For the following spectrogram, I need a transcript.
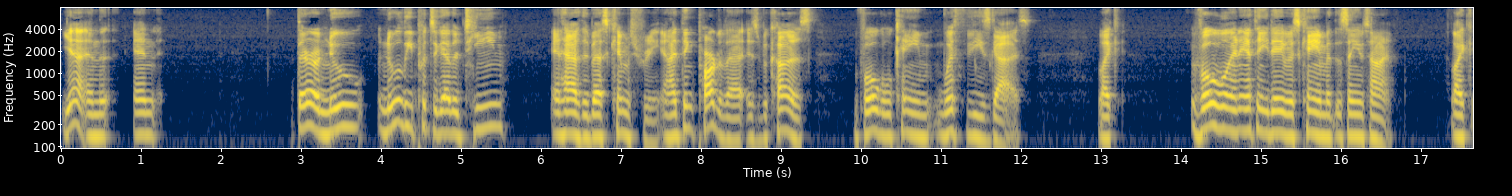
Yeah, and and they're a new newly put together team and have the best chemistry, and I think part of that is because Vogel came with these guys, like Vogel and Anthony Davis came at the same time, like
